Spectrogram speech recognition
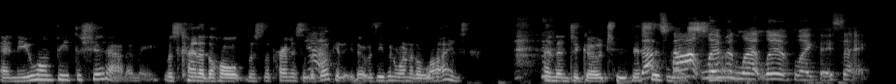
and you won't beat the shit out of me was kind of the whole was the premise of yeah. the book there was even one of the lines. And then to go to this that's is not live and let live like they say.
